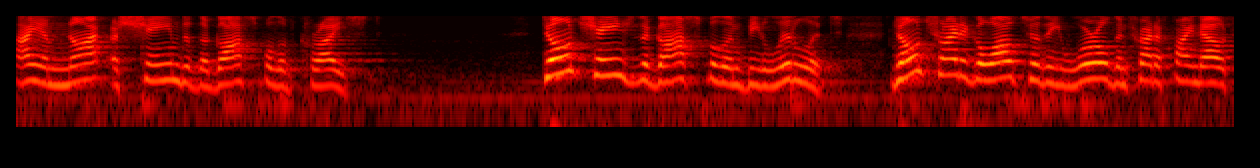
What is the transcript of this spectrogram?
I am not ashamed of the gospel of Christ. Don't change the gospel and belittle it. Don't try to go out to the world and try to find out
